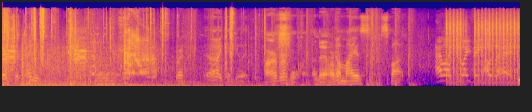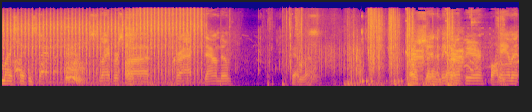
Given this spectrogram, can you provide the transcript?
Oh shit, behind me. Right. Uh, I can't do it. Harbor. Are they harbor? On Maya's spot. Allied UAV overhead. My Hunt sniping spot. them. Sniper spot. Cracked. Downed him. Okay, I'm gonna. Oh shit, I think down. they're up here. Bottom. Damn it.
